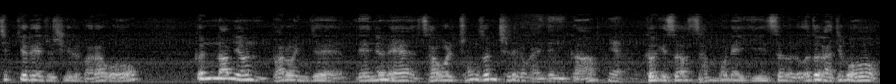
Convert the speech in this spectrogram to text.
집결해 주시기를 바라고 끝나면 바로 이제 내년에 4월 총선 치레로 가야 되니까 예, 거기서 3분의 2석을 얻어가지고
